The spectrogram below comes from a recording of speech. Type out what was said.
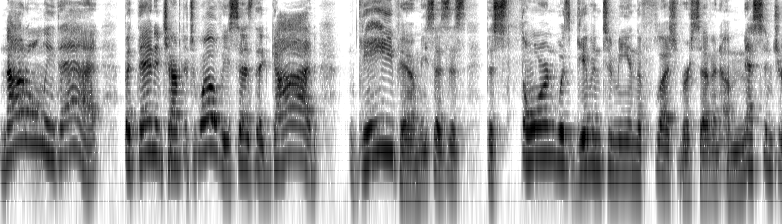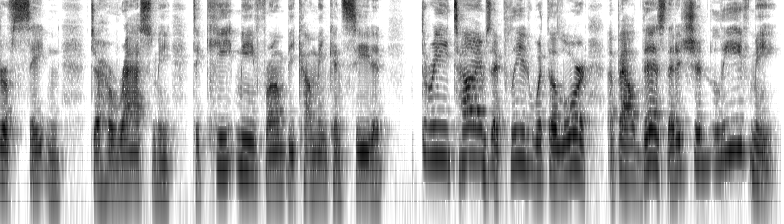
Not only that, but then in chapter 12, he says that God gave him. He says this this thorn was given to me in the flesh verse 7, a messenger of Satan to harass me, to keep me from becoming conceited. 3 times I pleaded with the Lord about this that it should leave me.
